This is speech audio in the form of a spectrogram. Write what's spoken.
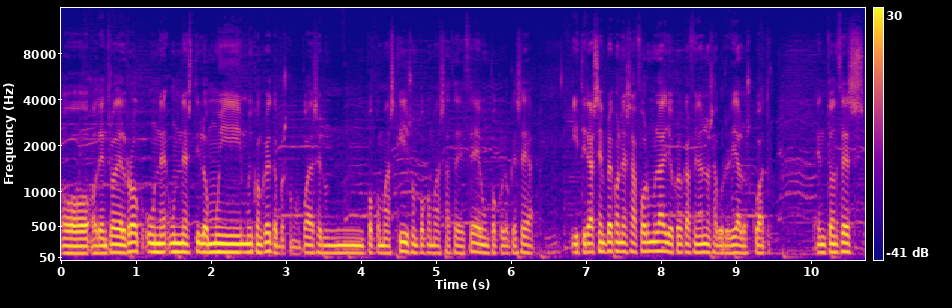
o, dentro del rock un, un estilo muy muy concreto, pues como puede ser un poco más Kiss, un poco más ACDC, un poco lo que sea y tirar siempre con esa fórmula, yo creo que al final nos aburriría a los cuatro. Entonces,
